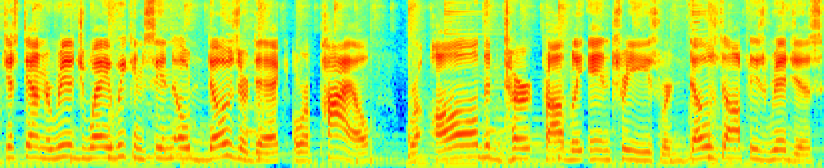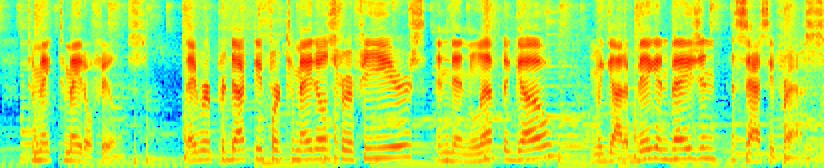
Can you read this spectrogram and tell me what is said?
Just down the ridgeway, we can see an old dozer deck or a pile where all the dirt, probably in trees, were dozed off these ridges to make tomato fields. They were productive for tomatoes for a few years and then left to go, and we got a big invasion of sassafras.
